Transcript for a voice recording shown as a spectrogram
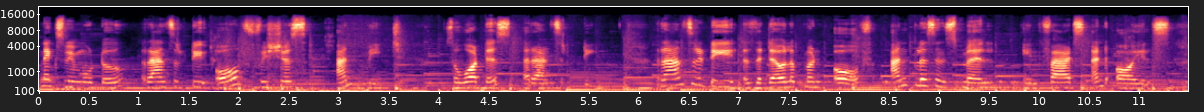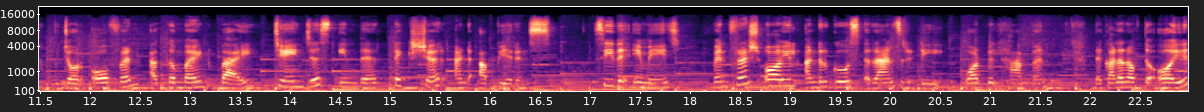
Next we move to rancidity of fishes and meat. So what is rancidity? Rancidity is the development of unpleasant smell in fats and oils which are often accompanied by changes in their texture and appearance. See the image. When fresh oil undergoes rancidity, what will happen? The color of the oil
